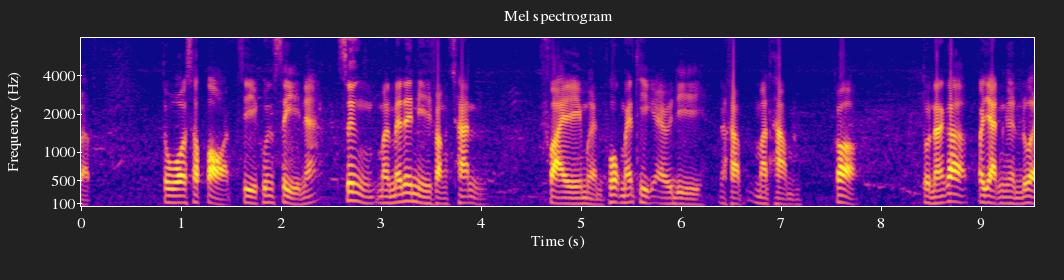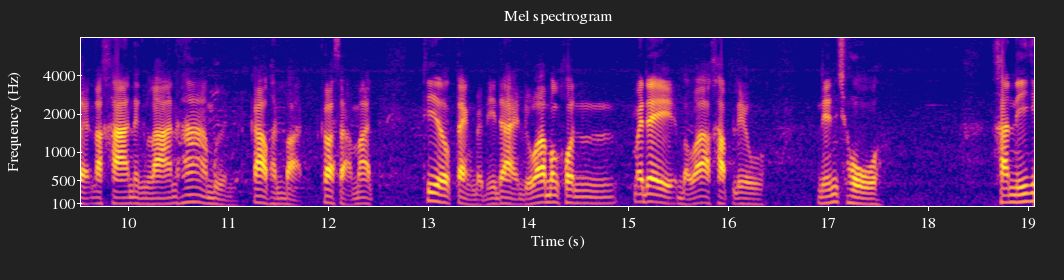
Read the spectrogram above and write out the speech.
แบบตัวสปอร์ต4คูณ4เนี่ยซึ่งมันไม่ได้มีฟังก์ชันไฟเหมือนพวก Matic LED นะครับมาทำก็ ตัวนั้นก็ประหยัดเงินด้วยราคา1นึ่งล้านห้าหมื่นเก้าพันบาท ก็สามารถที่จะตกแต่งแบบนี้ได้ หรือว่าบางคนไม่ได้แบบว่าขับเร็วเน้นโชว์คันนี้จ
